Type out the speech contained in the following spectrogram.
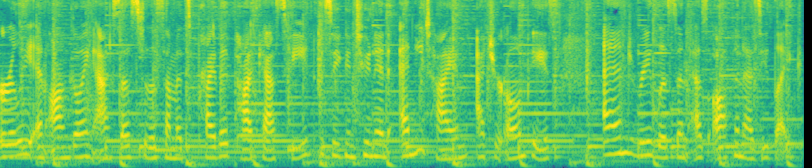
early and ongoing access to the Summit's private podcast feed so you can tune in anytime at your own pace and re listen as often as you'd like.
